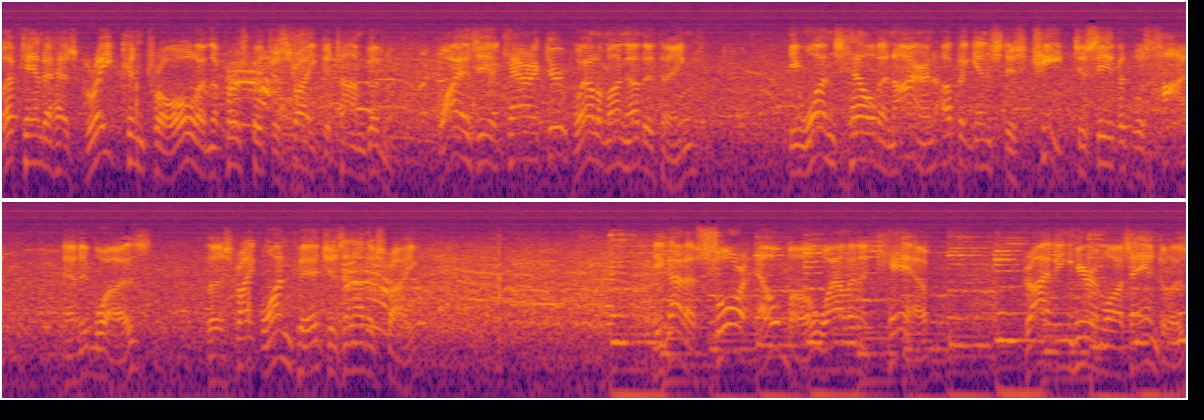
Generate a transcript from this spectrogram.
Left-hander has great control, and the first pitch is strike to Tom Goodwin. Why is he a character? Well, among other things, he once held an iron up against his cheek to see if it was hot, and it was. The strike one pitch is another strike. He got a sore elbow while in a cab driving here in Los Angeles.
